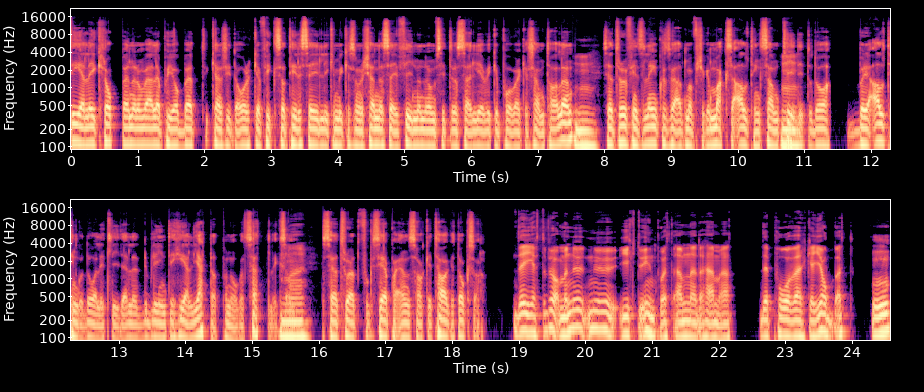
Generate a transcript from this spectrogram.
Dela i kroppen när de väl är på jobbet kanske inte orkar fixa till sig lika mycket som de känner sig fina när de sitter och säljer vilket påverkar samtalen. Mm. Så jag tror det finns en länk att man försöker maxa allting samtidigt och då börjar allting gå dåligt lite eller det blir inte helhjärtat på något sätt liksom. Nej. Så jag tror att fokusera på en sak i taget också. Det är jättebra, men nu, nu gick du in på ett ämne det här med att det påverkar jobbet, mm.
